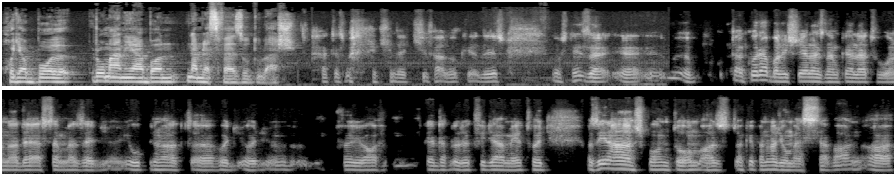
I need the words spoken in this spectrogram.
hogy abból Romániában nem lesz felzúdulás? Hát ez megint egy kiváló kérdés. Most nézze, talán korábban is jeleznem kellett volna, de azt hiszem ez egy jó pillanat, hogy, hogy följön a érdeklődők figyelmét, hogy az én álláspontom az tulajdonképpen nagyon messze van a,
